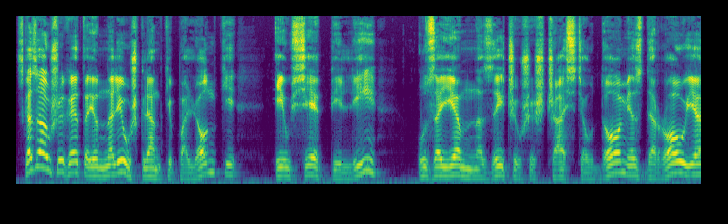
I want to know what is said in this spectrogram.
Сказаўшы гэта, ён наліў шклянкі палёнкі і ўсе пілі, узаемна зычыўшы шчасця ў доме здароўя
